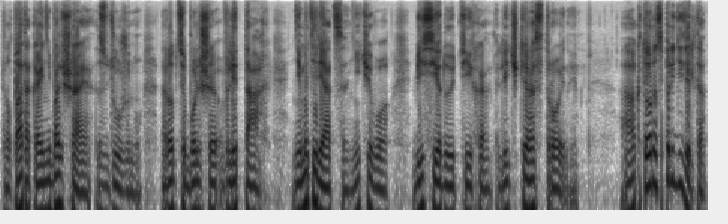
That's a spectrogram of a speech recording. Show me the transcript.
Толпа такая небольшая, с дюжину. Народ все больше в летах. Не матерятся, ничего. Беседуют тихо, лички расстроены. А кто распорядитель-то?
